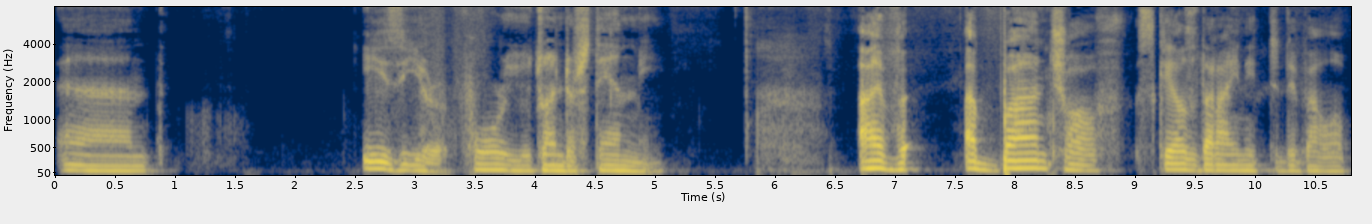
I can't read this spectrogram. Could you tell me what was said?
and easier for you to understand me. I've a bunch of skills that I need to develop,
